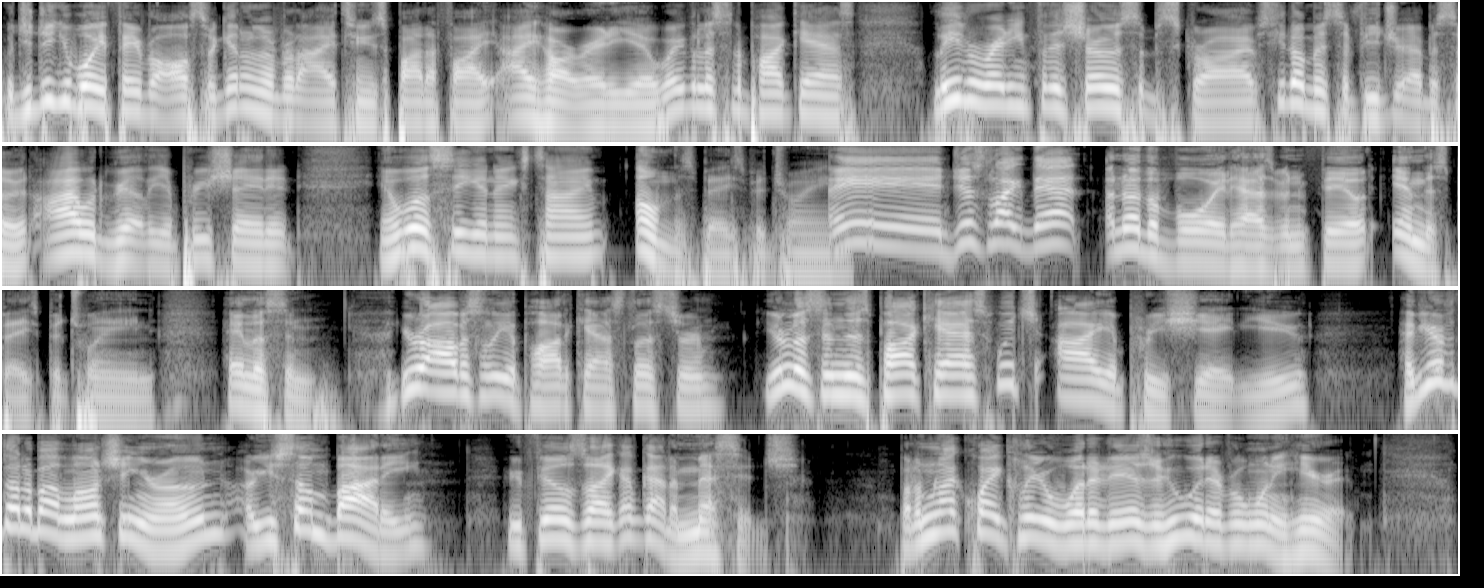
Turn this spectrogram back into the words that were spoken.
Would you do your boy a favor also? Get on over to iTunes, Spotify, iHeartRadio, wherever you listen to podcasts. Leave a rating for the show, subscribe so you don't miss a future episode. I would greatly appreciate it. And we'll see you next time on The Space Between. And just like that, another void has been filled in the space between. Hey, listen, you're obviously a podcast listener. You're listening to this podcast, which I appreciate you. Have you ever thought about launching your own? Are you somebody who feels like I've got a message, but I'm not quite clear what it is or who would ever want to hear it?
